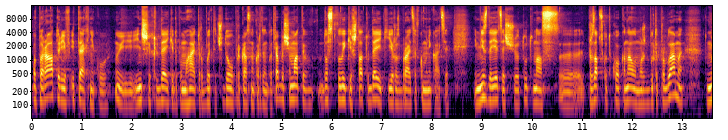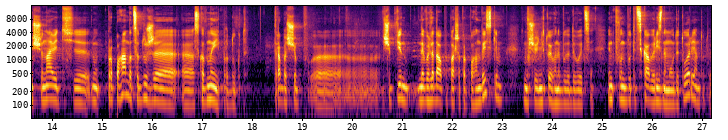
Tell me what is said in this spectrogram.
операторів і техніку, ну і інших людей, які допомагають робити чудову прекрасну картинку. Треба ще мати досить великий штат людей, які розбираються в комунікаціях. І мені здається, що тут у нас е, при запуску такого каналу можуть бути проблеми, тому що навіть е, ну, пропаганда це дуже е, складний продукт. Треба, щоб, щоб він не виглядав, по-перше, пропагандистським, тому що ніхто його не буде дивитися. Він повинен бути цікавий різним аудиторіям. Тобто,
